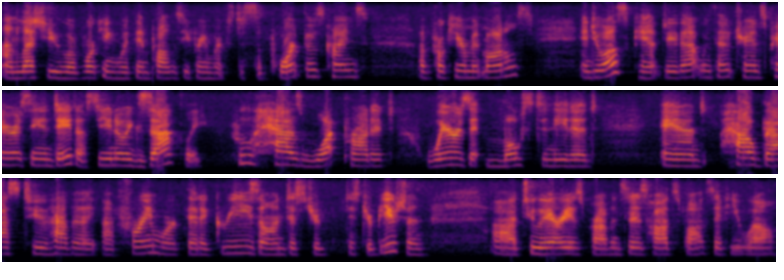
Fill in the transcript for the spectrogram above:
unless you are working within policy frameworks to support those kinds of procurement models. And you also can't do that without transparency and data. So you know exactly who has what product, where is it most needed, and how best to have a, a framework that agrees on distrib- distribution uh, to areas, provinces, hotspots, if you will,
